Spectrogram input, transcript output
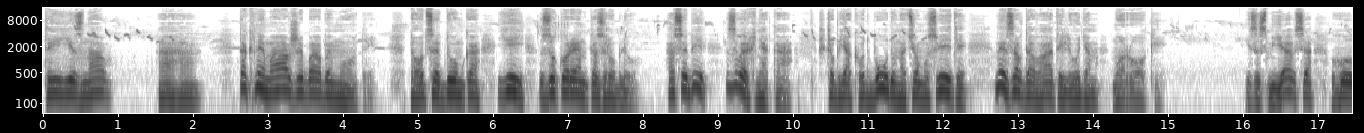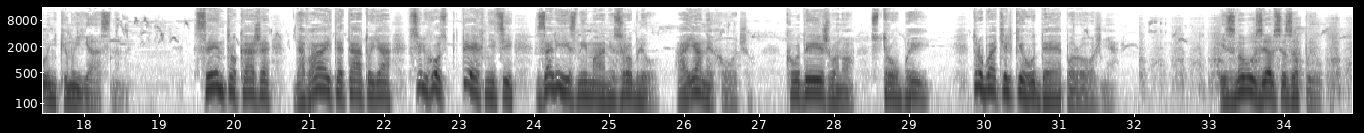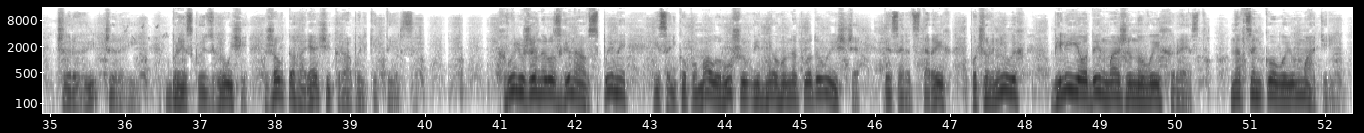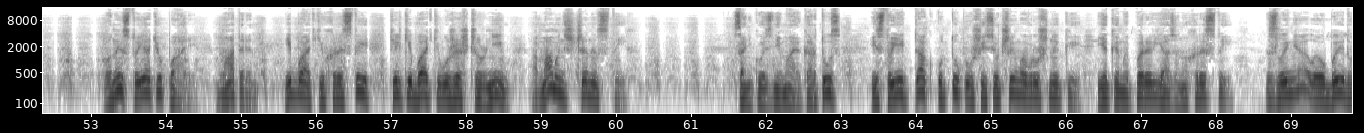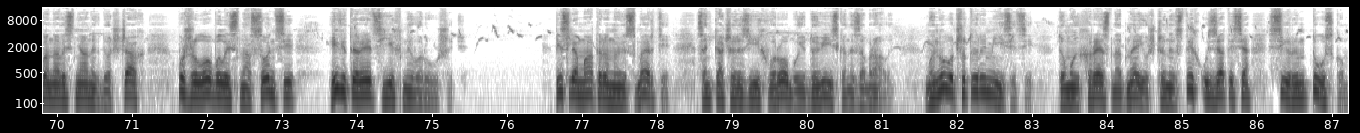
Ти її знав? Ага. Так нема вже баби Мотрі. То це думка їй з Окоренка зроблю, а собі з верхняка, щоб як от буду на цьому світі не завдавати людям мороки. І засміявся голенькими яснами. Син то каже, давайте, тату, я в сільгосптехніці залізний мамі зроблю, а я не хочу. Куди ж воно? З труби. Труба тільки гуде порожня. І знову взявся за пилку. Черги, черги, бризкають з груші жовто-гарячі крапельки тирси. Хвиль уже не розгинав спини, і Санько помалу рушив від нього на кладовище, де серед старих, почорнілих, біліє один майже новий хрест над Саньковою матір'ю. Вони стоять у парі, материн і батьків хрести, тільки батьків уже щорнів, а мамин ще не встиг. Санько знімає картуз і стоїть так, утупившись очима в рушники, якими перев'язано хрести. Злиняли обидва на весняних дощах, пожолобились на сонці, і вітерець їх не ворушить. Після материної смерті Санька через її хворобу і до війська не забрали. Минуло чотири місяці, тому й хрест над нею ще не встиг узятися сірим туском,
